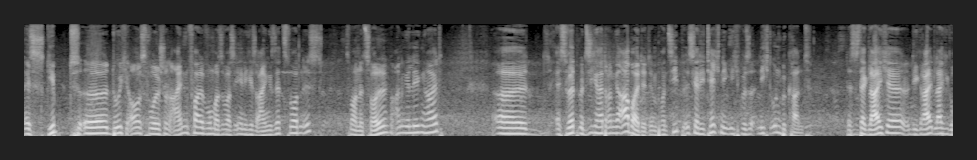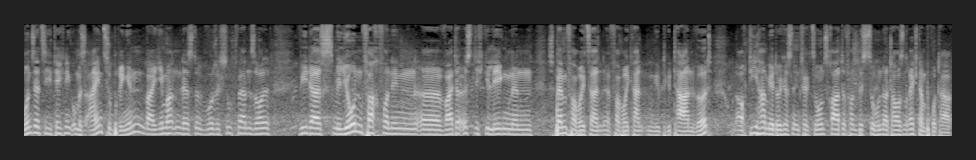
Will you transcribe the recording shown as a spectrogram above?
es gibt äh, durchaus wohl schon einen Fall, wo mal sowas ähnliches eingesetzt worden ist. Es war eine Zollangelegenheit. Äh, es wird mit Sicherheit daran gearbeitet. Im Prinzip ist ja die Technik nicht, nicht unbekannt. Das ist der gleiche, die gleiche grundsätzliche Technik, um es einzubringen bei jemandem, das, wo durchsucht werden soll, wie das millionenfach von den äh, weiter östlich gelegenen Spam-Fabrikanten äh, getan wird. Und auch die haben ja durchaus eine Infektionsrate von bis zu 100.000 Rechnern pro Tag.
